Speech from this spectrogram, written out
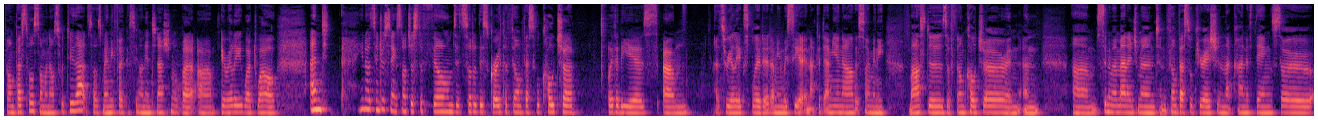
film festival. Someone else would do that. So I was mainly focusing on international, but um, it really worked well. And you know, it's interesting. It's not just the films. It's sort of this growth of film festival culture over the years. Um, it's really exploded. I mean, we see it in academia now. There's so many masters of film culture and and um, cinema management and film festival curation, that kind of thing. So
